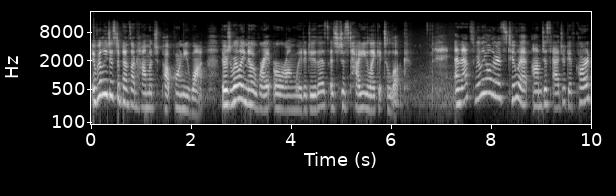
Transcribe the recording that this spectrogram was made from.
It really just depends on how much popcorn you want. There's really no right or wrong way to do this. It's just how you like it to look. And that's really all there is to it. Um, just add your gift card.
